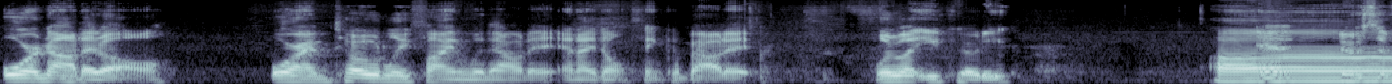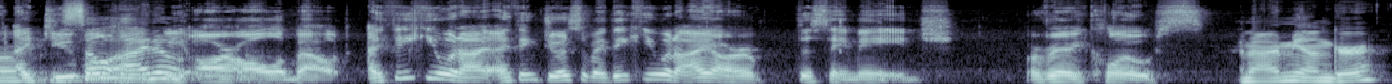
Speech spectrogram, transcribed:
or not at all, or I'm totally fine without it and I don't think about it. What about you, Cody? And Joseph, I Um, do so believe I we are all about. I think you and I. I think Joseph. I think you and I are the same age, or very close. and I'm younger.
